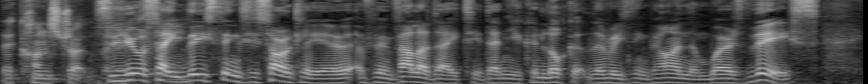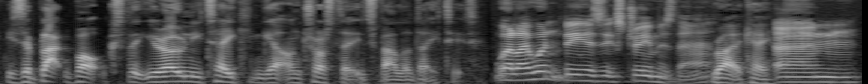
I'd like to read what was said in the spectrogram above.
the construct. So you're saying these things historically have been validated and you can look at the reasoning behind them, whereas this is a black box that you're only taking it on trust that it's validated. Well, I wouldn't be as extreme as that. Right, okay. Um,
